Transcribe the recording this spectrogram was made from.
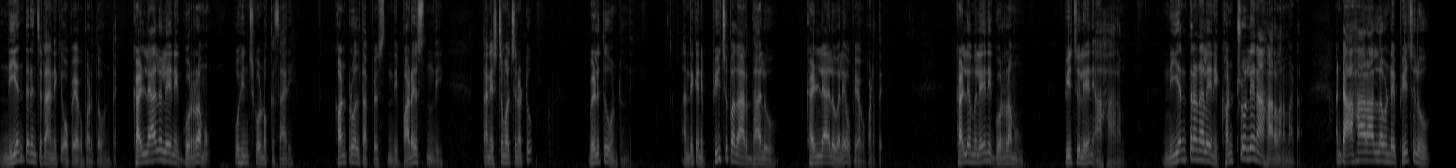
నియంత్రించడానికి ఉపయోగపడుతూ ఉంటాయి. కళ్ళాలు లేని గుర్రము ఊహించుకోండి ఒక్కసారి. కంట్రోల్ తప్పేస్తుంది పడేస్తుంది తన ఇష్టం వచ్చినట్టు వెళుతూ ఉంటుంది. అందుకని పీచు పదార్థాలు కళ్ళాలు వలె ఉపయోగపడతాయి. కళ్ళెము లేని గుర్రము పీచు లేని ఆహారం నియంత్రణ లేని కంట్రోల్ లేని ఆహారం అన్నమాట. అంటే ఆహారాల్లో ఉండే పీచులు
